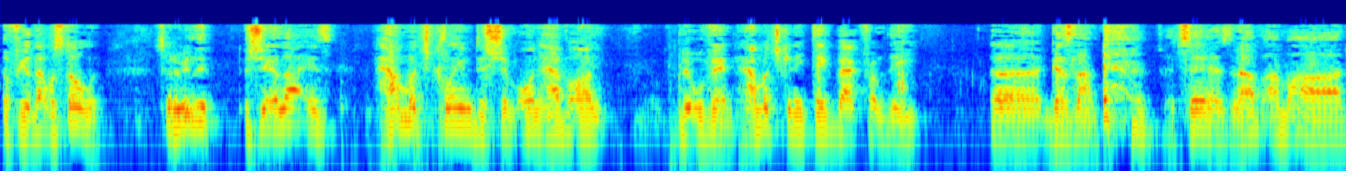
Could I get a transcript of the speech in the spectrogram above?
a field that was stolen. So the really the She'elah is how much claim does Shimon have on the Reuven. How much can he take back from the uh, Gazlan? so it says, Rav Amar,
